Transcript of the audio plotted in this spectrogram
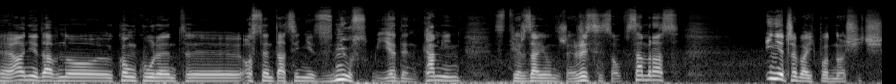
E, a niedawno konkurent e, ostentacyjnie zniósł jeden kamień, stwierdzając, że rysy są w sam raz i nie trzeba ich podnosić.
